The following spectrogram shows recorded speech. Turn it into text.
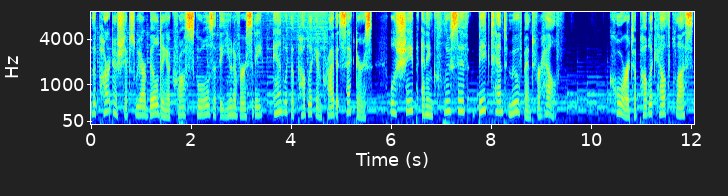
The partnerships we are building across schools at the university and with the public and private sectors will shape an inclusive Big Tent movement for health. Core to Public Health Plus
